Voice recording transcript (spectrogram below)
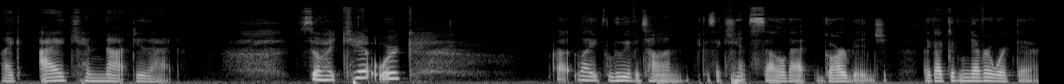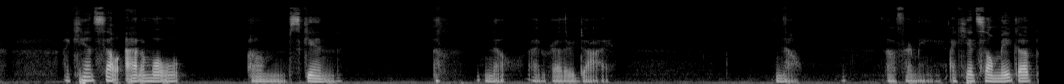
Like I cannot do that. So I can't work at like Louis Vuitton because I can't sell that garbage. Like I could never work there. I can't sell animal um, skin. no, I'd rather die. No, not for me. I can't sell makeup.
